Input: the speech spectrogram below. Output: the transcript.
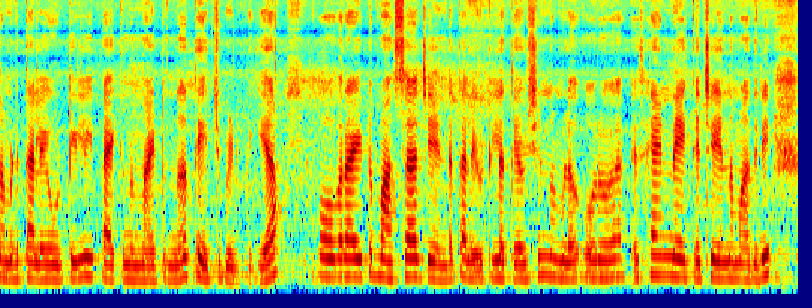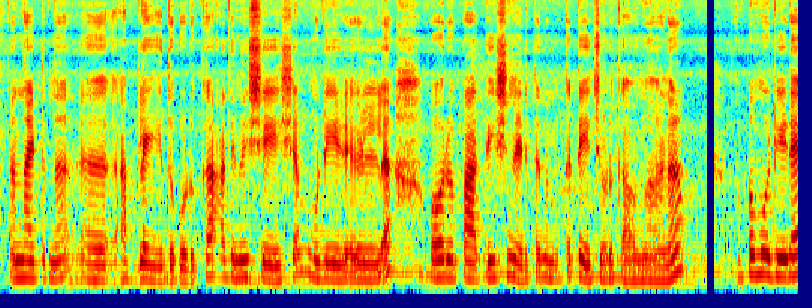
നമ്മുടെ തലയോട്ടിയിൽ ഈ പാക്ക് നന്നായിട്ടൊന്ന് തേച്ച് പിടിപ്പിക്കുക. ഓവറായിട്ട് മസാജ് ചെയ്യേണ്ട തലയോട്ടിൽ അത്യാവശ്യം നമ്മൾ ഓരോ ഹെണ്ണയൊക്കെ ചെയ്യുന്ന മാതിരി നന്നായിട്ടൊന്ന് അപ്ലൈ ചെയ്ത് കൊടുക്കുക. അതിന് ശേഷം മുടിയിഴകളിൽ ഓരോ പാർട്ടീഷൻ എടുത്ത് നമുക്ക് തേച്ച് കൊടുക്കാവുന്നതാണ്. അപ്പോൾ മുടിയുടെ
